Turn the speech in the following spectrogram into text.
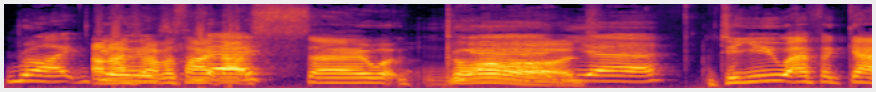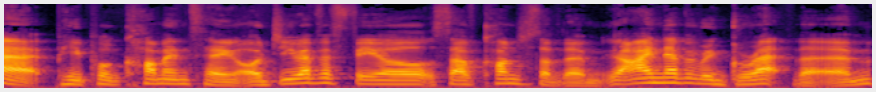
Right, good. And I, I was like, yes. that's so good. Yeah, yeah. Do you ever get people commenting or do you ever feel self conscious of them? I never regret them.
